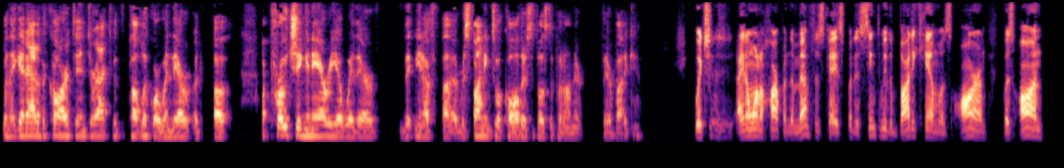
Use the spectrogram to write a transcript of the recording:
when they get out of the car to interact with the public or when they're uh, uh approaching an area where they're you know uh, responding to a call they're supposed to put on their their body cam which I don't want to harp on the Memphis case, but it seemed to me the body cam was on was on.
